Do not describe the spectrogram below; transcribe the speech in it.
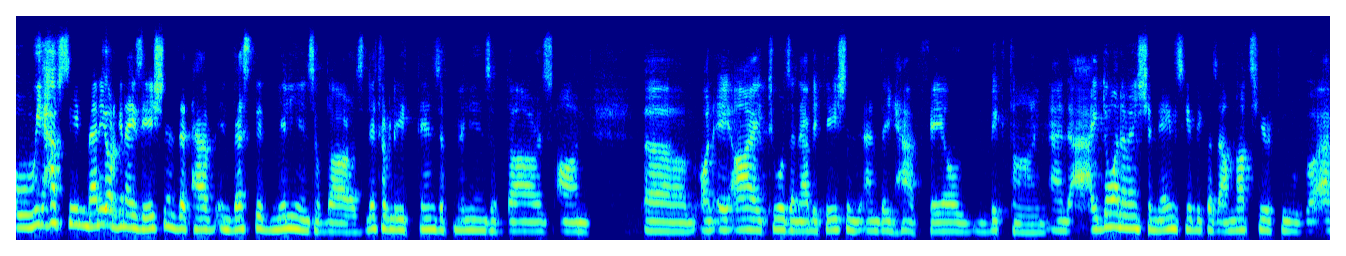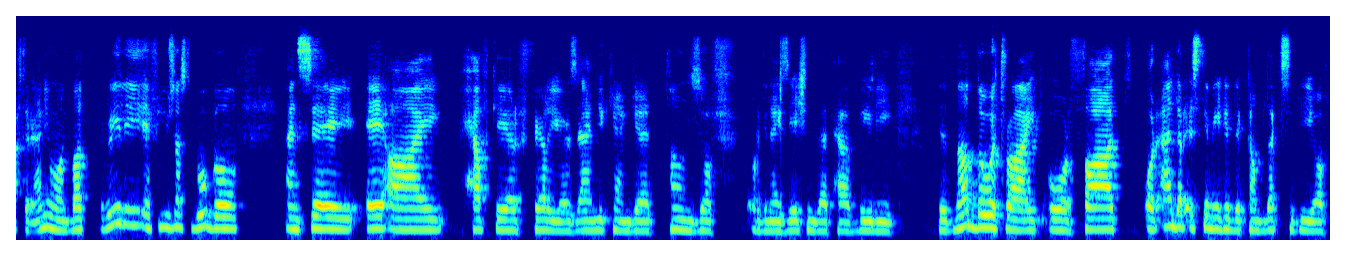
we have seen many organizations that have invested millions of dollars, literally tens of millions of dollars on um, on AI tools and applications, and they have failed big time. And I don't want to mention names here because I'm not here to go after anyone, but really, if you just Google and say AI healthcare failures, and you can get tons of organizations that have really did not do it right or thought or underestimated the complexity of,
